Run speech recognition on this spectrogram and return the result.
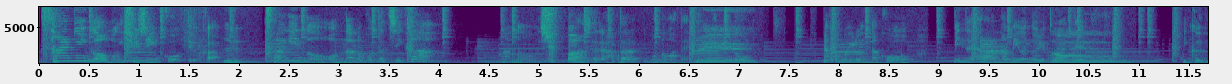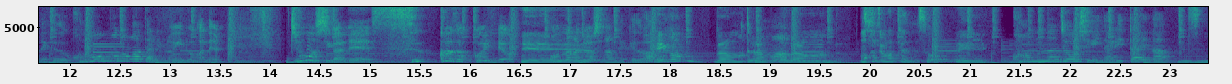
3人が主に主人公っていうかうん。3人の女の子たちがあの出版社で働く物語なんですけど、へなんかもういろんなこうみんなで荒波を乗り越ええていくんだけどこの物語のいいのがね上司がねすっごいかっこいいんだよ。へー。女の上司なんだけど。あ映画？ドラマ？ドラマ。あドラマなんだ。もう始まってんの。そう。ええこんな上司になりたいなうん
